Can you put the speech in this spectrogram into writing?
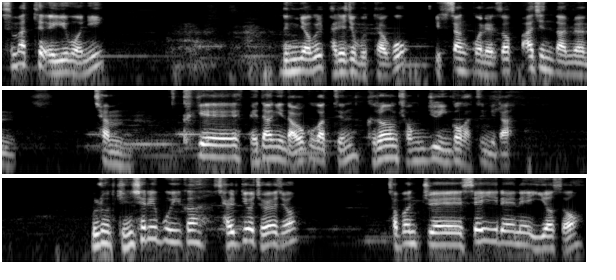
스마트 A1이 능력을 발휘하지 못하고 입상권에서 빠진다면 참 크게 배당이 나올 것 같은 그런 경주인 것 같습니다. 물론 긴쉐리 보이가 잘 뛰어줘야죠. 저번 주에 세이렌에 이어서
